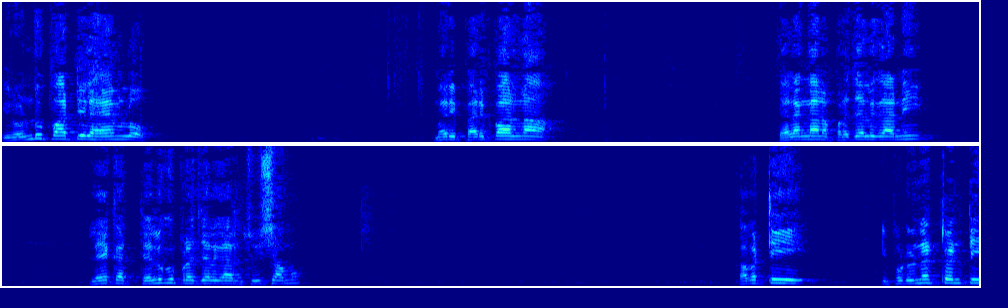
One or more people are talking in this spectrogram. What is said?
ఈ రెండు పార్టీల హయాంలో మరి పరిపాలన తెలంగాణ ప్రజలు కానీ లేక తెలుగు ప్రజలు కానీ చూశాము. కాబట్టి ఇప్పుడున్నటువంటి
